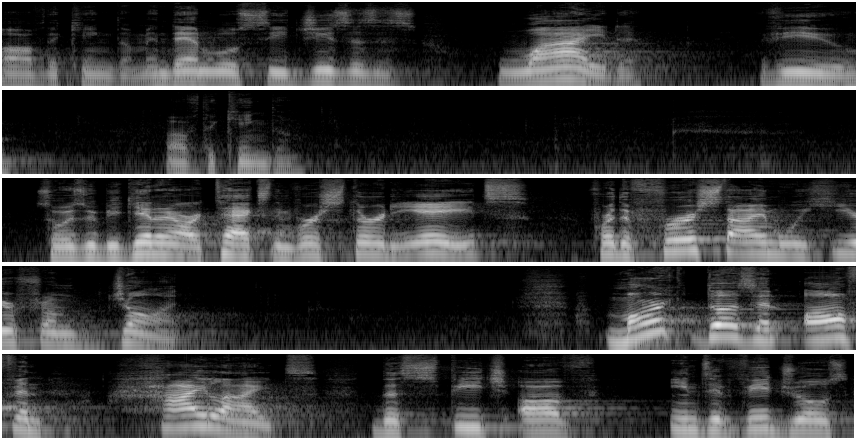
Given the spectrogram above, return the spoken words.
of the kingdom, and then we'll see Jesus' wide view of the kingdom. So, as we begin in our text in verse 38, for the first time we hear from John. Mark doesn't often highlight the speech of individuals,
